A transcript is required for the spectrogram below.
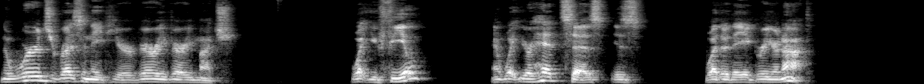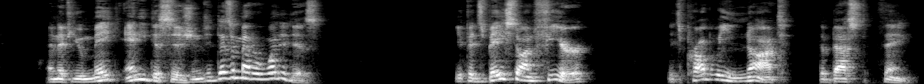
And The words resonate here very, very much. What you feel and what your head says is whether they agree or not. And if you make any decisions, it doesn't matter what it is. If it's based on fear, it's probably not the best thing.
